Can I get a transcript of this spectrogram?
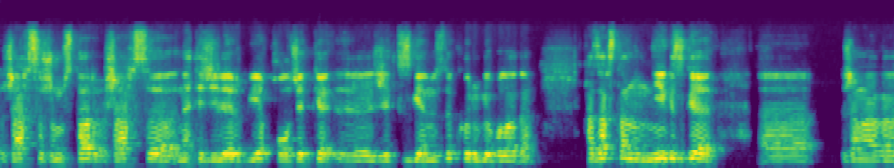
жақсы жұмыстар жақсы нәтижелерге қол жетке, жеткізгенімізді көруге болады. Қазақстанның негізгі жаңағы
